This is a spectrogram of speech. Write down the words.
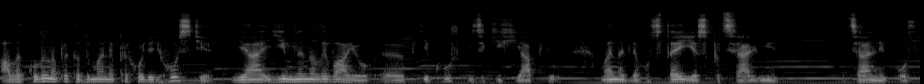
Але коли, наприклад, до мене приходять гості, я їм не наливаю е, в ті кружки, з яких я п'ю. У мене для гостей є спеціальні, спеціальний посуд.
